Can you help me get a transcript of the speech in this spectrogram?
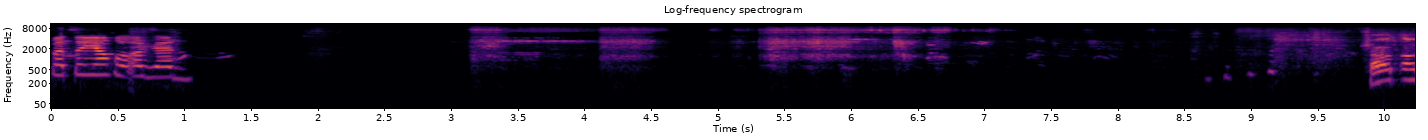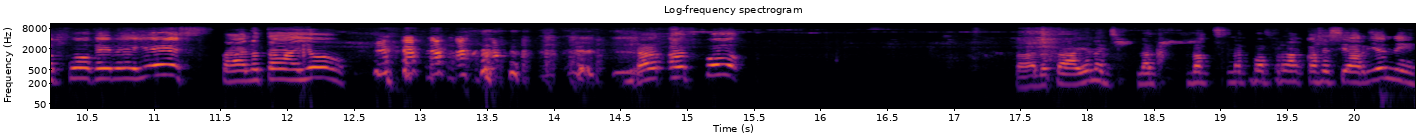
Patay ako agad. Shout out po kay Reyes! Talo tayo! Shout out po! Talo tayo. Nag, nag, nag, nagpa-prank kasi si Aryan eh.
